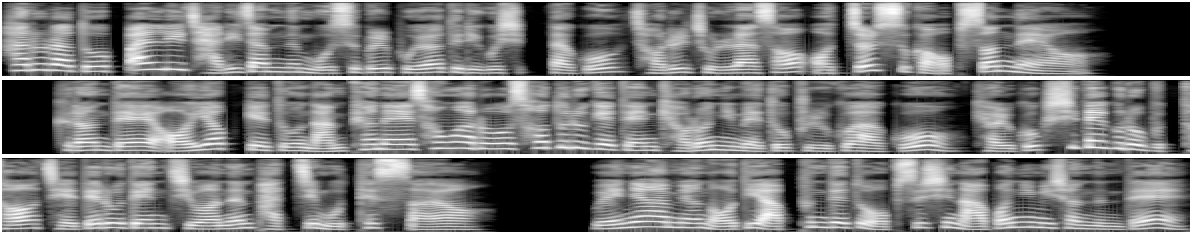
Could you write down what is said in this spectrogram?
하루라도 빨리 자리 잡는 모습을 보여드리고 싶다고 저를 졸라서 어쩔 수가 없었네요. 그런데 어이없게도 남편의 성화로 서두르게 된 결혼임에도 불구하고 결국 시댁으로부터 제대로 된 지원은 받지 못했어요. 왜냐하면 어디 아픈 데도 없으신 아버님이셨는데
